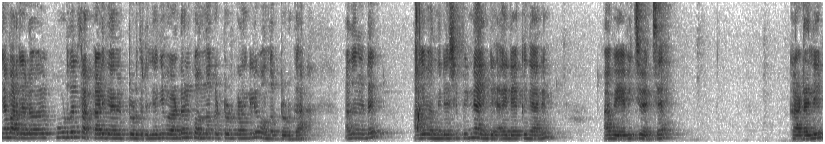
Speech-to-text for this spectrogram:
ഞാൻ പറഞ്ഞല്ലോ കൂടുതൽ തക്കാളി ഞാൻ ഇട്ട് കൊടുത്തിട്ടില്ല. ഇനി വേണ്ടവർക്ക് ഒന്നൊക്കെ ഇട്ട് കൊടുക്കണമെങ്കിൽ ഒന്ന് ഇട്ട് കൊടുക്കുക. അതുകൊണ്ട് ആയി വന്നതിന് ശേഷം പിന്നെ അതിന്റെ അതിലേക്ക് ഞാൻ ആ വേവിച്ച് വെച്ച കടലയും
